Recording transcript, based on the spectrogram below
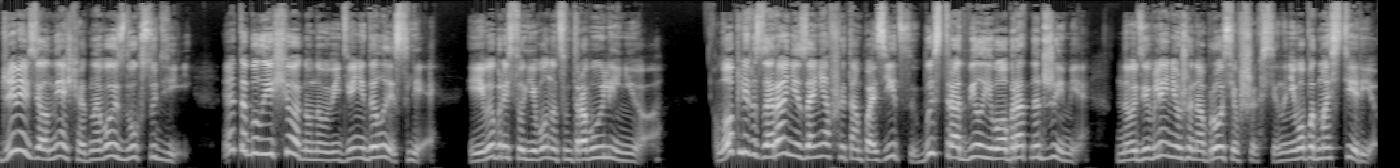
Джимми взял мяч одного из двух судей. Это было еще одно нововведение Де Лесли, и выбросил его на центровую линию. Локлер, заранее занявший там позицию, быстро отбил его обратно Джимми, на удивление уже набросившихся на него подмастерьев.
